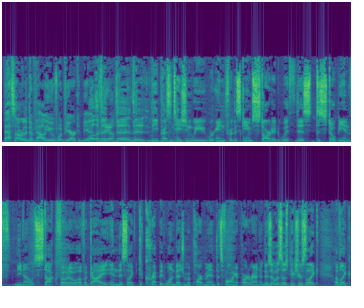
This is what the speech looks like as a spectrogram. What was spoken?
that's not really the value of what VR can be. Well, the, Yeah. the, the the presentation we were in for this game started with this dystopian, you know, stock photo of a guy in this like decrepit one bedroom apartment that's falling apart around him. There's always those pictures like of like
